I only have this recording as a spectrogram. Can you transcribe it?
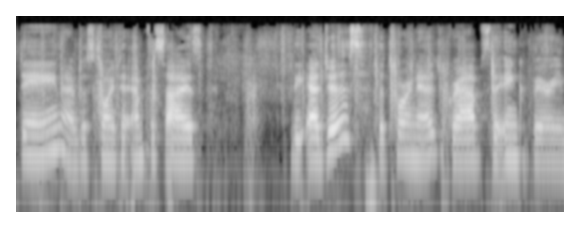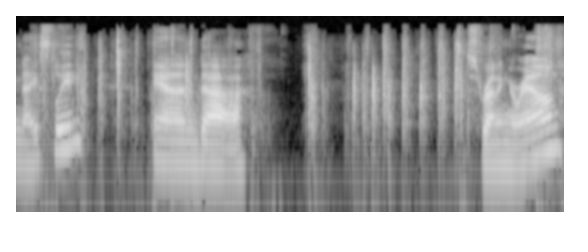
stain. I'm just going to emphasize the edges. The torn edge grabs the ink very nicely and uh, just running around.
